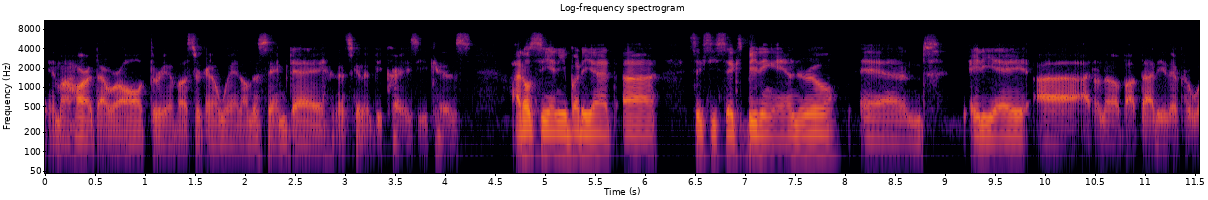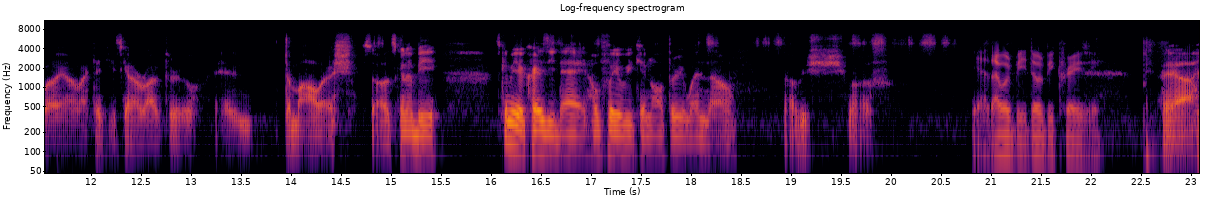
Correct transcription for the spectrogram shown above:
in my heart that we're all three of us are going to win on the same day. That's going to be crazy cuz I don't see anybody at uh 66 beating Andrew and 88 uh, I don't know about that either for William. I think he's going to run through and demolish. So it's gonna be it's gonna be a crazy day. Hopefully we can all three win though. That'll be rough. Yeah, that would be that would be crazy. Yeah.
